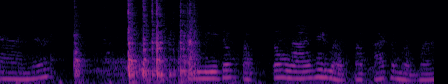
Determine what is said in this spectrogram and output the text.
จานนะวันนี้ต้องปรับต้องล้างให้หมาป๊าป๊ากับหมาม้า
